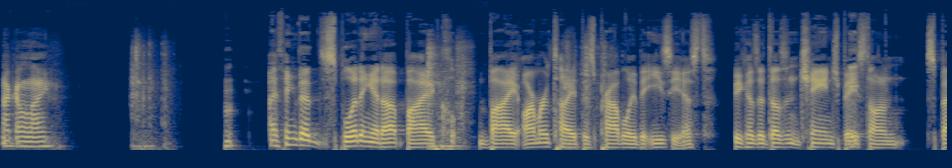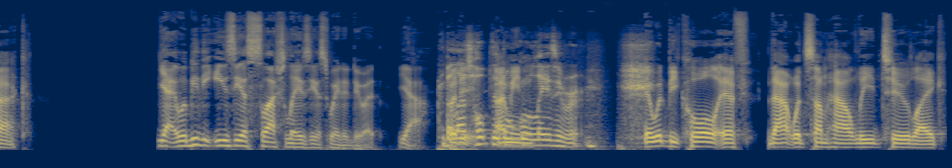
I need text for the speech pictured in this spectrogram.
Not gonna lie. I think that splitting it up by by armor type is probably the easiest because it doesn't change based on spec. Yeah, it would be the easiest slash laziest way to do it. Yeah, But, But let's it- hope they I don't mean- go lazy route. It would be cool if that would somehow lead to like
